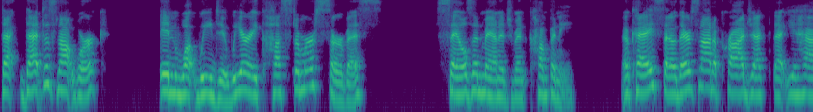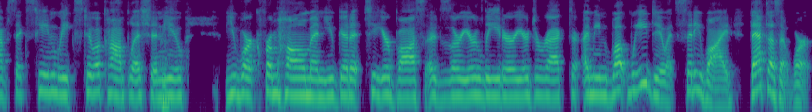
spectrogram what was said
that that does not work in what we do. We are a customer service sales and management company. Okay? So there's not a project that you have 16 weeks to accomplish and mm-hmm. you you work from home and you get it to your boss or your leader, your director. I mean, what we do at Citywide, that doesn't work.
